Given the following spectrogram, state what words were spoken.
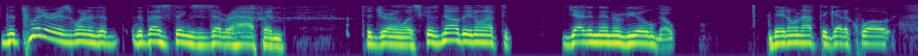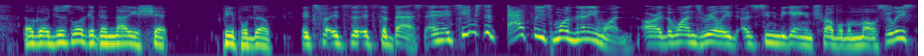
the Twitter is one of the the best things that's ever happened to journalists because now they don't have to get an interview. Nope. They don't have to get a quote. They'll go just look at the nutty shit people do. It's it's the it's the best, and it seems that athletes more than anyone are the ones really uh, seem to be getting in trouble the most, or at least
